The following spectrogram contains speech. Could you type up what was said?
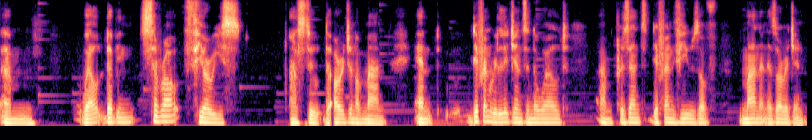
Um, well, there have been several theories as to the origin of man, and different religions in the world um, present different views of man and his origin.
